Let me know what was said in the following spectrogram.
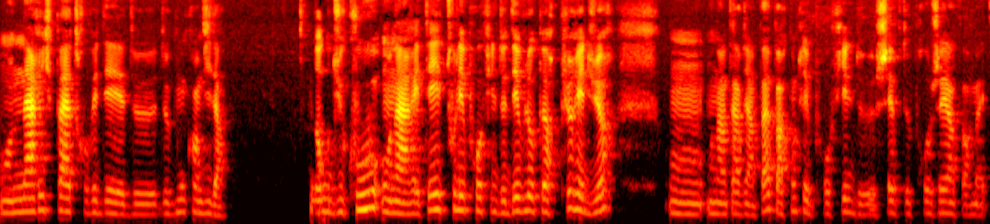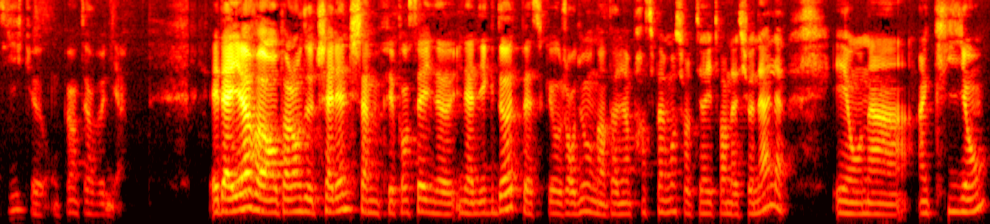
on n'arrive pas à trouver de, de bons candidats. Donc, du coup, on a arrêté tous les profils de développeurs purs et durs. On n'intervient pas. Par contre, les profils de chef de projet informatique, euh, on peut intervenir. Et d'ailleurs, euh, en parlant de challenge, ça me fait penser à une, anecdote parce qu'aujourd'hui, on intervient principalement sur le territoire national et on a un, client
